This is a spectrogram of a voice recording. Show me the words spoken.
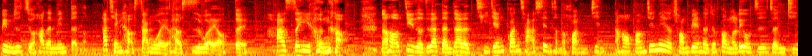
并不是只有他在那边等哦，他前面还有三位哦，还有四位哦，对，他的生意很好。”然后记者就在等待的期间观察现场的环境，然后房间内的床边呢就放了六支针剂。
